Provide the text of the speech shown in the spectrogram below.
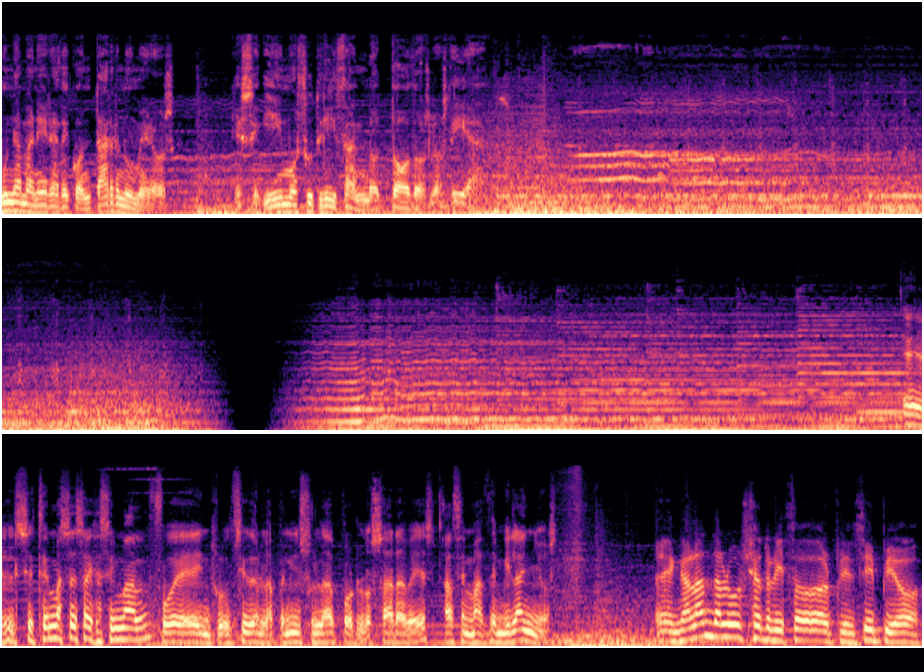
Una manera de contar números que seguimos utilizando todos los días. El sistema sexagesimal fue introducido en la península por los árabes hace más de mil años. En Al-Ándalus se utilizó al principio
